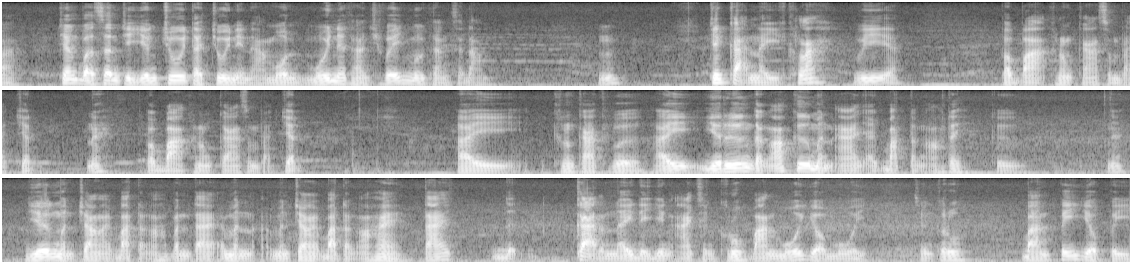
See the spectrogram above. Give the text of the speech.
បាទអញ្ចឹងបើសិនជាយើងជួយតែជួយអ្នកណាមុនមួយនៅខាងឆ្វេងមួយខាងស្ដាំអញ្ចឹងករណីខ្លះវាពិបាកក្នុងការសម្រេចចិត្តណាពិបាកក្នុងការសម្រេចចិត្តហើយក្នុងការធ្វើហើយរឿងទាំងអស់គឺมันអាចឲ្យបាត់ទាំងអស់ទេគឺណាយើងមិនចង់ឲ្យបាត់ទាំងអស់ប៉ុន្តែមិនមិនចង់ឲ្យបាត់ទាំងអស់ទេតែករណីដែលយើងអាចសង្គ្រោះបានមួយយកមួយសង្គ្រោះបានពីរយកពីរ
